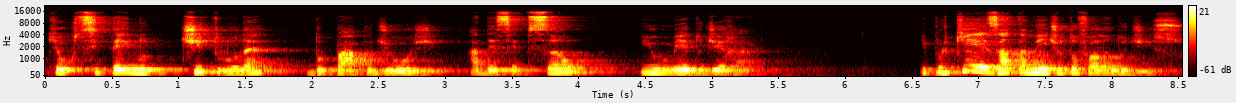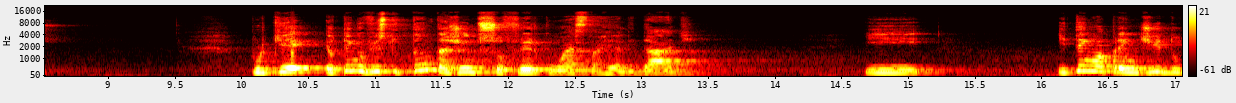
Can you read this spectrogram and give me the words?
que eu citei no título, né, do papo de hoje, a decepção e o medo de errar. E por que exatamente eu estou falando disso? Porque eu tenho visto tanta gente sofrer com esta realidade e e tenho aprendido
